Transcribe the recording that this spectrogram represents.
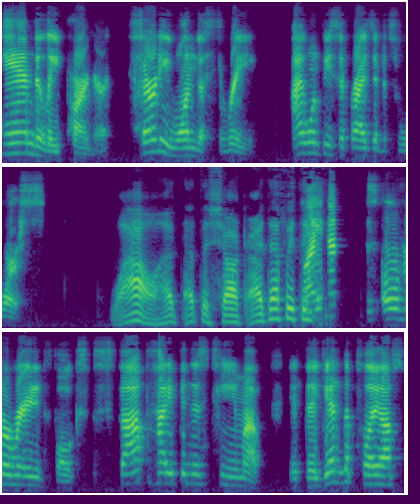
handily, partner, thirty-one to three. I wouldn't be surprised if it's worse. Wow, that's a shock. I definitely think Miami is overrated, folks. Stop hyping this team up. If they get in the playoffs,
